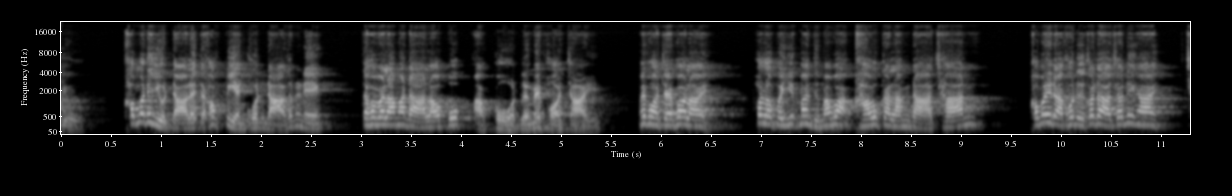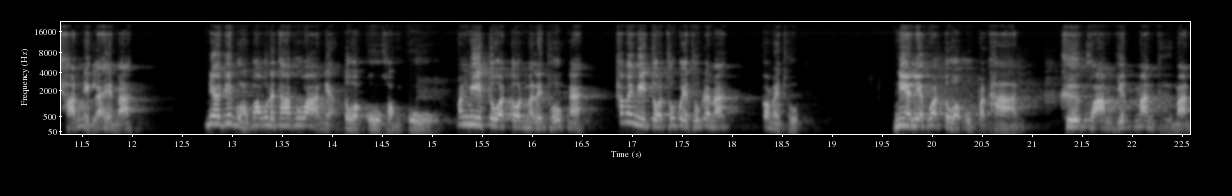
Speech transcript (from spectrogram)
อยู่ เขาไม่ได้หยุดด่าเลยแต่เขาเปลี่ยนคนด่าเท่านั้นเอง แต่พอเวลามาด่าเราปุ๊บอ้าวโกรธเลยไม่พอใจ ไม่พอใจเพราะอะไร เพราะเราไปยึดมั่นถือมาว่าเขากำลังด่าฉันเขาไม่ได้ด่าคนอื่นเขาด่าฉันได้ไง ฉันอีกแล้วเห็นไหมเนี่ยที่หลวงพ่อพุทธทาสพูดว่าเนี่ยตัวกูของกู มันมีตัวตนมาเลยทุกข์ไง ถ้าไม่มีตัวทุกข์ไปจะทุกข์ได้ไหมก็ไม่ทุกข์ เนี่ยเรียกว่าตัวอุปทาน คือความยึดมั่นถือมั่น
